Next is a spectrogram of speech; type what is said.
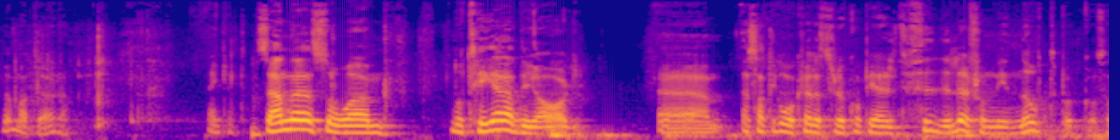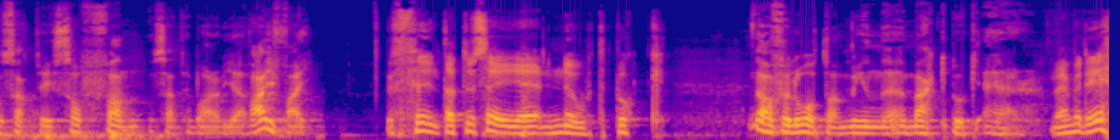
behöver man inte göra det. Enkelt. Sen eh, så eh, noterade jag, eh, jag satt igår kväll och skulle kopiera lite filer från min notebook och så satt jag i soffan och satt jag bara via wifi. Är fint att du säger notebook. Ja, förlåt då, min eh, Macbook Air. Nej men det,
